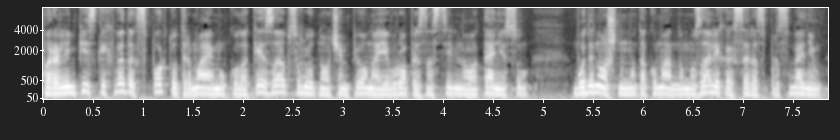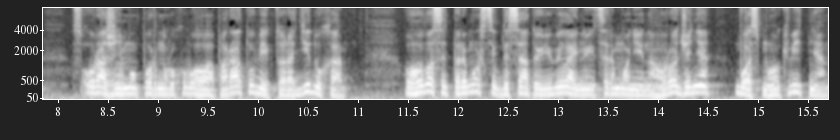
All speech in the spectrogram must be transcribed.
Паралімпійських видах спорту тримаємо кулаки за абсолютного чемпіона Європи з настільного тенісу в одиночному та командному заліках серед спортсменів з ураженням опорно-рухового апарату Віктора Дідуха. Оголосить переможців 10-ї ювілейної церемонії нагородження 8 квітня.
